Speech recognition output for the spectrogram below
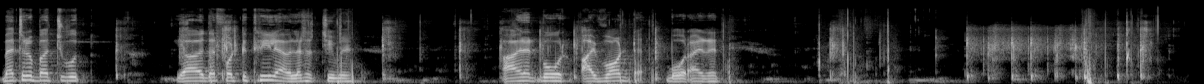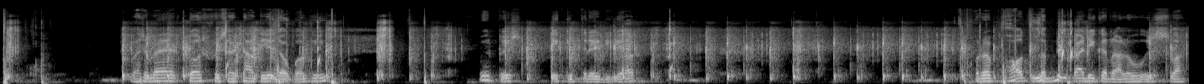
मैं चलो बच वो यार इधर फोर्टी थ्री लेवल है सच्ची में। Iron more I want more iron वैसे मैं टॉर्च फिर से हटा के ले जाऊँगा कि मेरे पे एक कितने नहीं यार। और मैं बहुत लंबी बैटिंग कर हूँ इस बार।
